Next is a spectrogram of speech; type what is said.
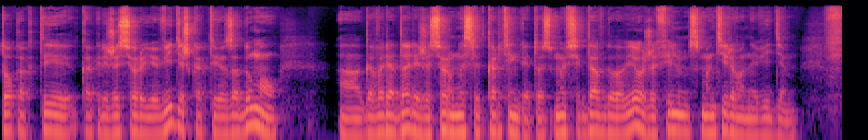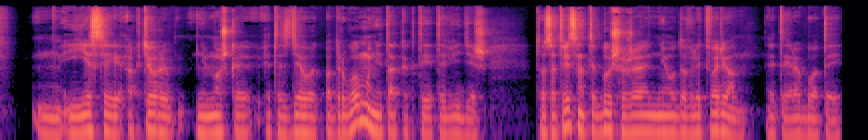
то, как ты, как режиссер ее видишь, как ты ее задумал, а, говоря, да, режиссер мыслит картинкой. То есть мы всегда в голове уже фильм смонтированный видим. И если актеры немножко это сделают по-другому, не так, как ты это видишь, то, соответственно, ты будешь уже не удовлетворен этой работой.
